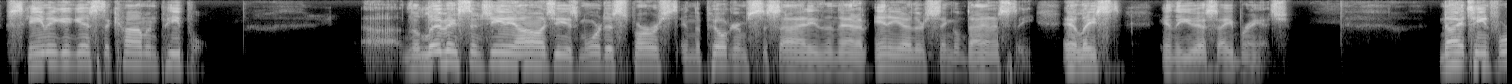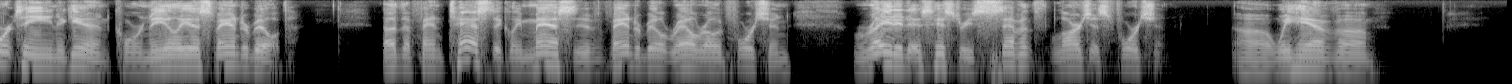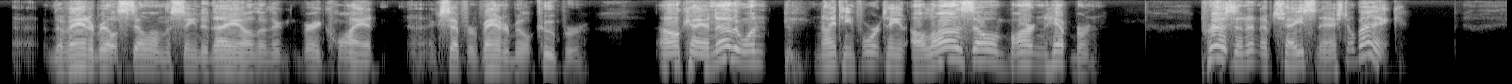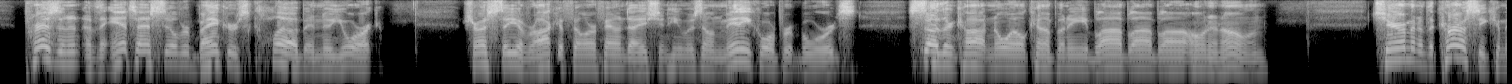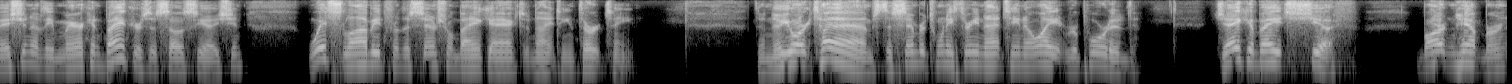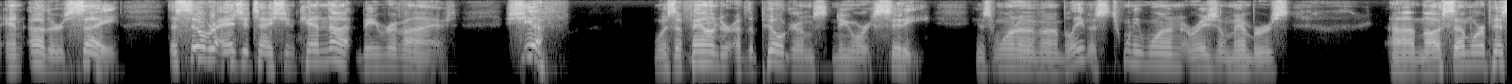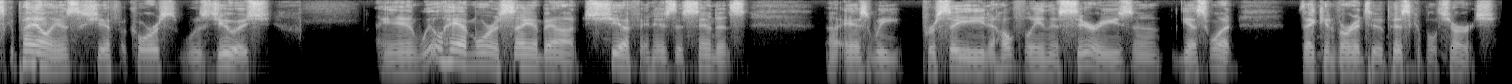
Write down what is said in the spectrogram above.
scheming against the common people. Uh, the Livingston genealogy is more dispersed in the Pilgrim Society than that of any other single dynasty, at least in the USA branch. 1914, again, Cornelius Vanderbilt of the fantastically massive Vanderbilt Railroad fortune, rated as history's seventh largest fortune. Uh, we have. Uh, the Vanderbilt's still on the scene today, although they're very quiet. Uh, except for Vanderbilt Cooper. Okay, another one, 1914, Alonzo Barton Hepburn, president of Chase National Bank, president of the Anti Silver Bankers Club in New York, trustee of Rockefeller Foundation. He was on many corporate boards, Southern Cotton Oil Company, blah, blah, blah, on and on. Chairman of the Currency Commission of the American Bankers Association, which lobbied for the Central Bank Act of 1913. The New York Times, December 23, 1908, reported Jacob H. Schiff, Barton Hepburn, and others say the silver agitation cannot be revived. Schiff was a founder of the Pilgrims, New York City. Is one of, uh, I believe, it's 21 original members. Uh, most of them were Episcopalians. Schiff, of course, was Jewish. And we'll have more to say about Schiff and his descendants uh, as we proceed, hopefully, in this series. Uh, guess what? They converted to Episcopal Church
